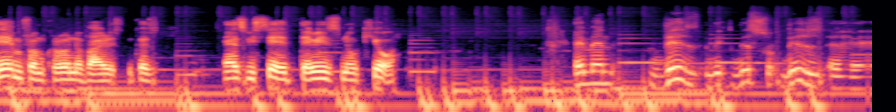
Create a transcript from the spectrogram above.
them from coronavirus because as we said there is no cure hey amen these this these uh,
